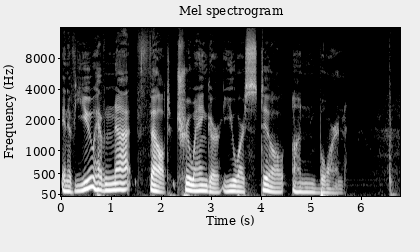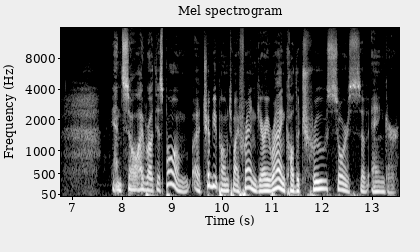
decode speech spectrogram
and if you have not felt true anger, you are still unborn. And so I wrote this poem, a tribute poem to my friend Gary Ryan called The True Source of Anger.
